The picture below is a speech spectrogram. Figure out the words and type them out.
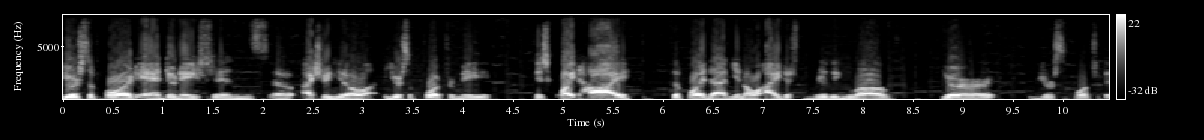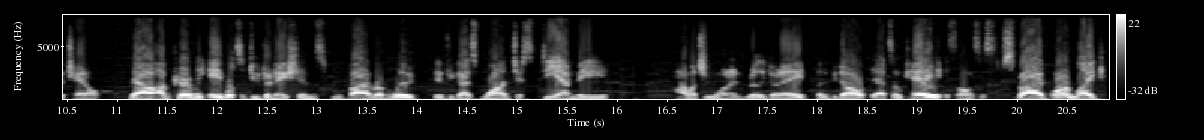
Your support and donations, uh, actually, you know, your support for me is quite high. To the point that you know, I just really love your your support for the channel. Now, I'm currently able to do donations via Revolut. If you guys want, just DM me how much you want to really donate. But if you don't, that's okay, as long as you subscribe or like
